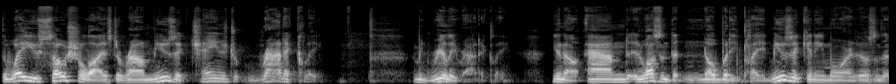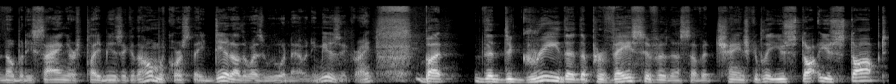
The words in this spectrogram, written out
The way you socialized around music changed radically. I mean, really radically. You know, and it wasn't that nobody played music anymore. It wasn't that nobody sang or played music at the home. Of course, they did. Otherwise, we wouldn't have any music, right? But the degree, the, the pervasiveness of it changed completely. You, stop, you stopped,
